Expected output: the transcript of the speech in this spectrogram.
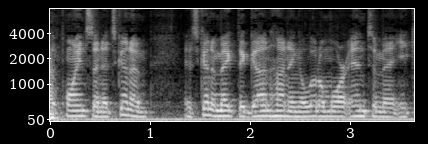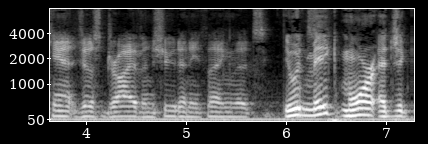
has the points. And it's gonna it's gonna make the gun hunting a little more intimate. You can't just drive and shoot anything that's. it would make more edu-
